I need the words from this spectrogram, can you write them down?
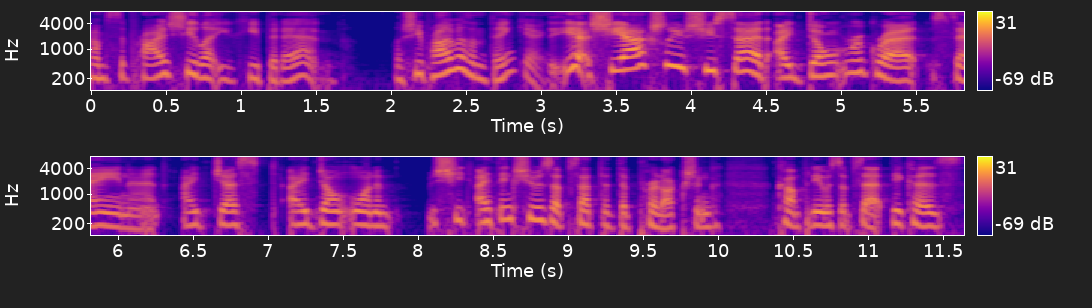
I'm surprised she let you keep it in. Well, she probably wasn't thinking. Yeah, she actually she said, "I don't regret saying it. I just I don't want to." She I think she was upset that the production company was upset because,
